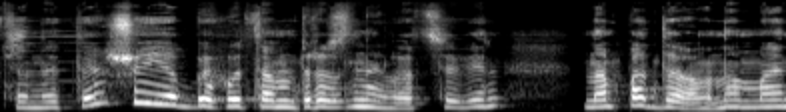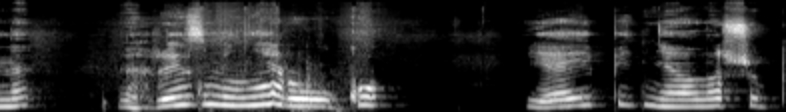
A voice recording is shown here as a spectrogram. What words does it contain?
Це не те, що я би його там дразнила, це він нападав на мене, гриз мені руку. Я її підняла, щоб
